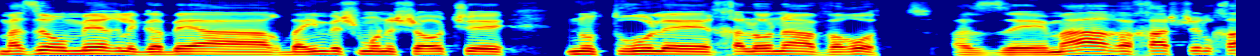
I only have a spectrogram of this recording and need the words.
מה זה אומר לגבי ה-48 שעות שנותרו לחלון העברות אז מה ההערכה שלך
